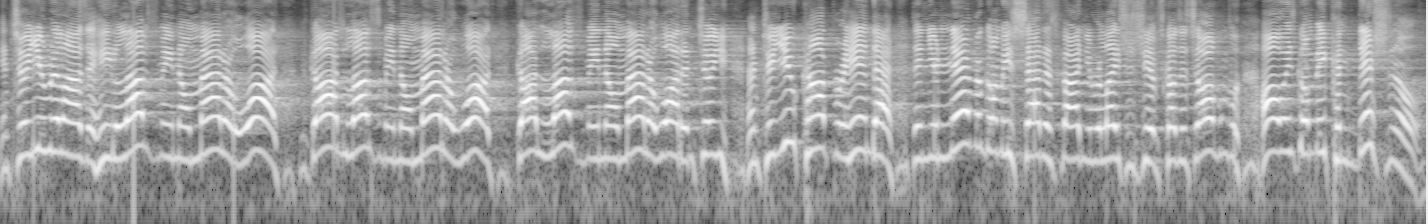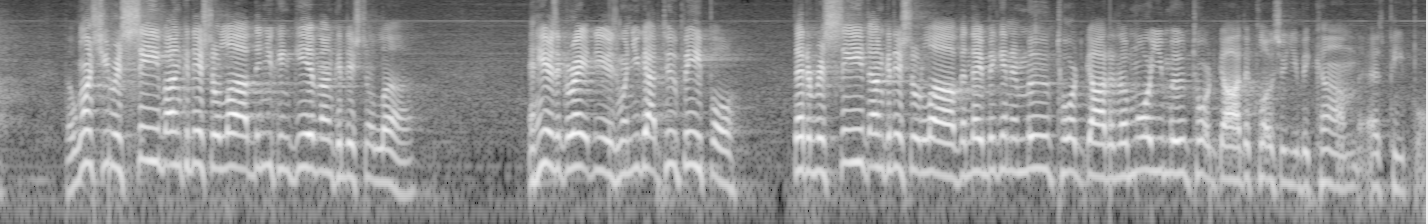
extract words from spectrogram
until you realize that He loves me no matter what. God loves me no matter what. God loves me no matter what. Until you, until you comprehend that, then you're never going to be satisfied in your relationships because it's all, always going to be conditional. But once you receive unconditional love, then you can give unconditional love. And here's the great news when you got two people that have received unconditional love and they begin to move toward God, and the more you move toward God, the closer you become as people.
